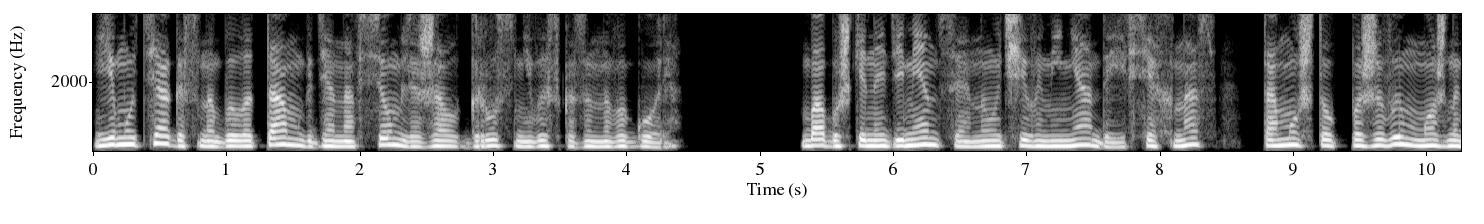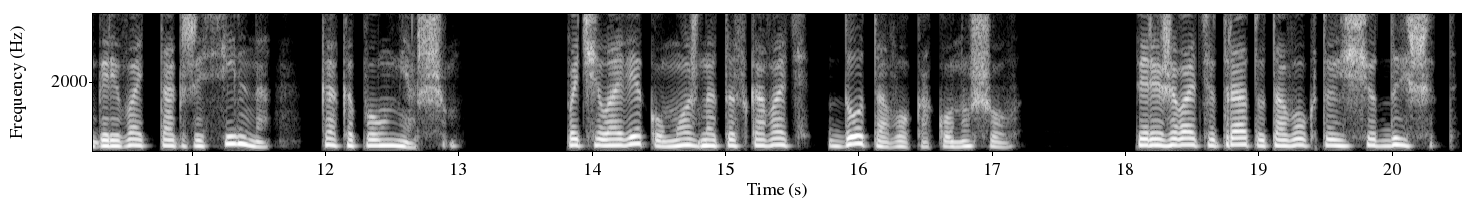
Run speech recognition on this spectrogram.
Ему тягостно было там, где на всем лежал груз невысказанного горя. Бабушкина деменция научила меня, да и всех нас — тому, что по живым можно горевать так же сильно, как и по умершим. По человеку можно тосковать до того, как он ушел, переживать утрату того, кто еще дышит.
